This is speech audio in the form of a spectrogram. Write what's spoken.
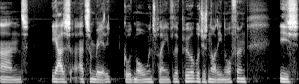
and he has had some really good moments playing for Liverpool, but just not enough. And he's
